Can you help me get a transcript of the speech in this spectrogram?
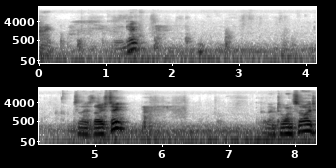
Right, there we go. So there's those two. Put them to one side.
